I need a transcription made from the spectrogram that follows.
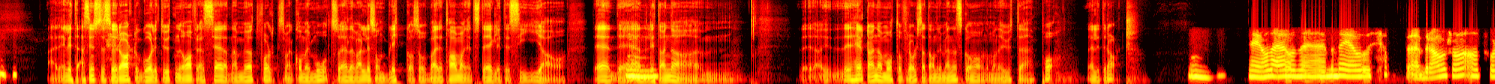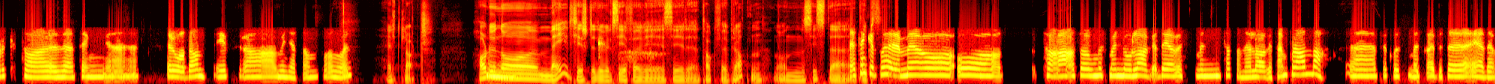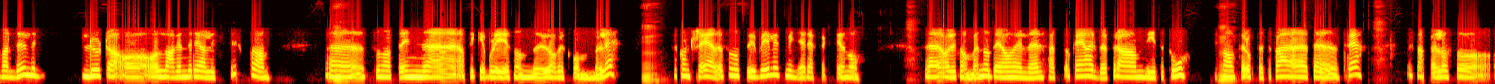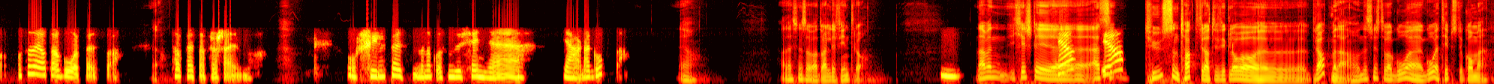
Nei, det litt, jeg syns det er så rart å gå litt uten òg, for jeg ser at når jeg møter folk som jeg kommer mot, så er det veldig sånn blikk, og så bare tar man et steg litt til sida. Det, det er en mm. litt annen Det er en helt annen måte å forholde seg til andre mennesker når man er ute på. Det er litt rart. Mm. Det er jo det, det, men det er jo kjempebra å se at folk tar ting, eh, rådene fra myndighetene på alvor. Helt klart. Har du mm. noe mer, Kirsti, du vil si før vi sier eh, takk for praten? Noen siste Jeg tenker på det med å, å ta altså Hvis man nå lager det, hvis man setter ned og lager seg en plan da, eh, for hvordan man skal arbeide, så er det veldig lurt å, å lage en realistisk plan. Mm. Sånn at, den, eh, at det ikke blir sånn uoverkommelig. Mm. Så kanskje er det sånn at vi blir litt mindre effektive nå, eh, alle sammen. Og det å heller sette ok, arbeid fra ni til to istedenfor mm. åtte til, til tre, f.eks. Og så det å ta gode pauser. Ja. Ta pauser fra skjerm. Og fyll pausen med noe som du kjenner gjør deg godt. da. Ja. ja det syns jeg var et veldig fint råd. Mm. Nei, men Kirsti, eh, ja, jeg, jeg, tusen takk for at vi fikk lov å uh, prate med deg. Og det syns jeg var gode, gode, tips du kom med.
